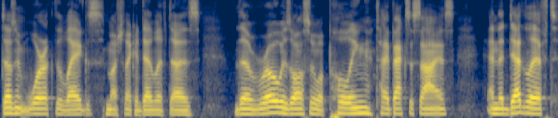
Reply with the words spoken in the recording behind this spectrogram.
doesn't work the legs much like a deadlift does. The row is also a pulling type exercise, and the deadlift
